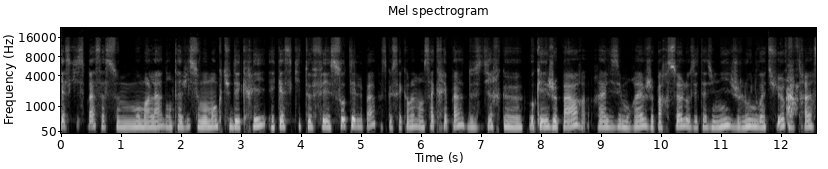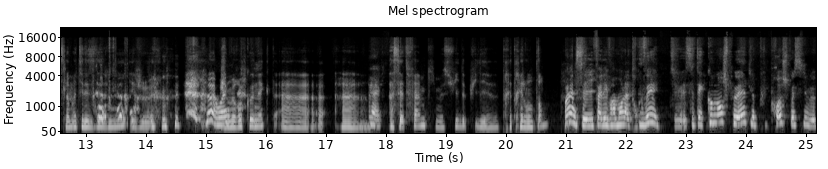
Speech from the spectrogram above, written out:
qu'est-ce qui se passe à ce moment-là dans ta vie, ce moment que tu décris, et qu'est-ce qui te fait sauter le pas, parce que c'est quand même un sacré pas de se dire que, ok, je pars, réaliser mon rêve, je pars seule aux États-Unis, je loue une voiture, je traverse la moitié des États-Unis et je, je me reconnecte à, à, à cette femme qui me suit depuis euh, très très longtemps. Ouais, c'est, il fallait vraiment la trouver. C'était comment je peux être le plus proche possible.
